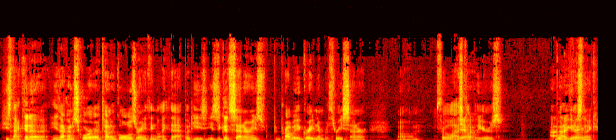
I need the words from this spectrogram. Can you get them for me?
he's not gonna he's not gonna score a ton of goals or anything like that. But he's he's a good center. He's probably a great number three center um, for the last Yeah. couple of years. What do you guys think?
